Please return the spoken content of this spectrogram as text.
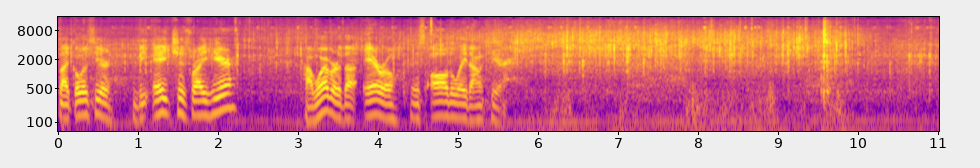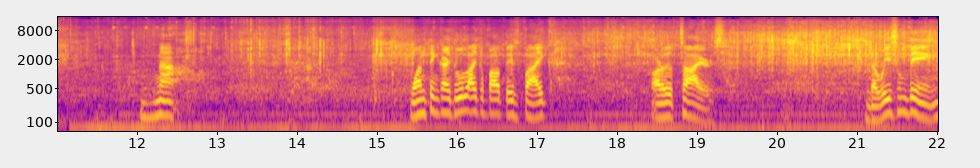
Like over here the H is right here. However the arrow is all the way down here. Now one thing I do like about this bike are the tires. The reason being,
